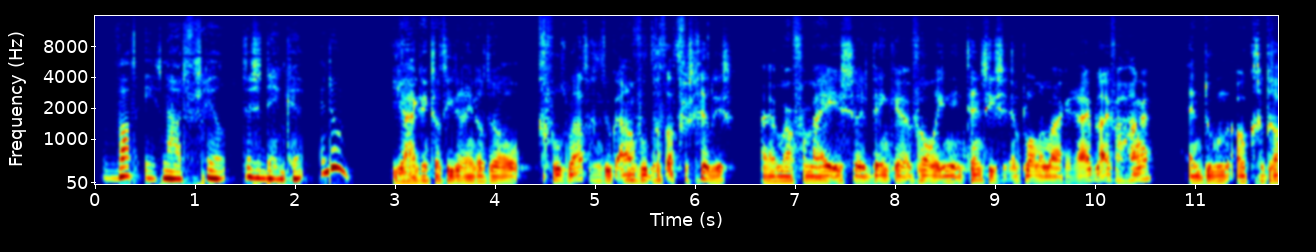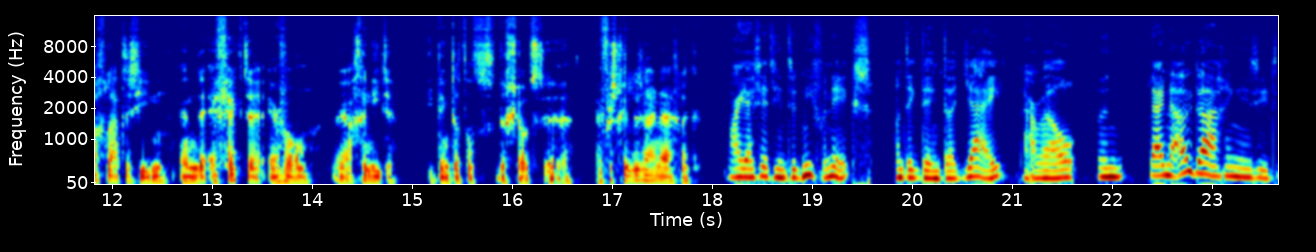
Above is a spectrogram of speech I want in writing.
wat is nou het verschil tussen denken en doen? Ja, ik denk dat iedereen dat wel gevoelsmatig natuurlijk aanvoelt dat dat verschil is. Eh, maar voor mij is eh, denken vooral in intenties en plannenmakerij blijven hangen. En doen ook gedrag laten zien en de effecten ervan ja, genieten. Ik denk dat dat de grootste eh, verschillen zijn eigenlijk. Maar jij zit hier natuurlijk niet voor niks. Want ik denk dat jij daar wel een kleine uitdaging in ziet.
